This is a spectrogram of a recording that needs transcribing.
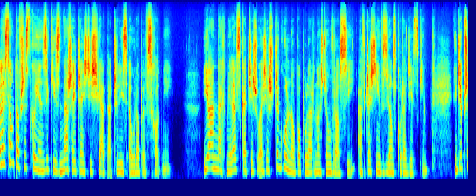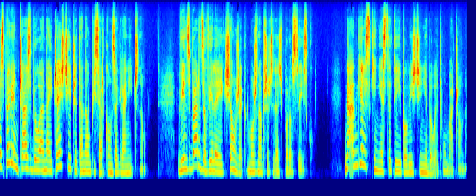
ale są to wszystko języki z naszej części świata, czyli z Europy Wschodniej. Joanna Chmielewska cieszyła się szczególną popularnością w Rosji, a wcześniej w Związku Radzieckim, gdzie przez pewien czas była najczęściej czytaną pisarką zagraniczną. Więc bardzo wiele jej książek można przeczytać po rosyjsku. Na angielski niestety jej powieści nie były tłumaczone.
